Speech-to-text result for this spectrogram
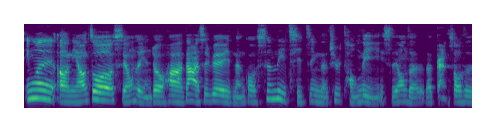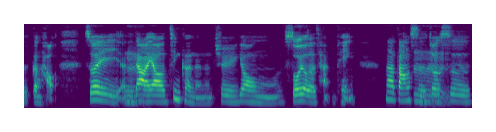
因为呃你要做使用者研究的话，当然是越能够身临其境的去同理使用者的感受是更好，所以你当然要尽可能的去用所有的产品。那当时就是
